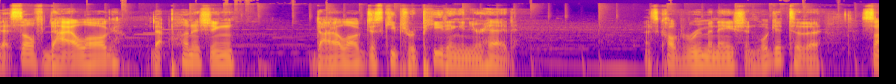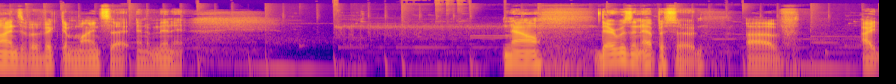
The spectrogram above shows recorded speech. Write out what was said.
that self dialogue, that punishing dialogue just keeps repeating in your head. That's called rumination. We'll get to the signs of a victim mindset in a minute. Now, there was an episode of I,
